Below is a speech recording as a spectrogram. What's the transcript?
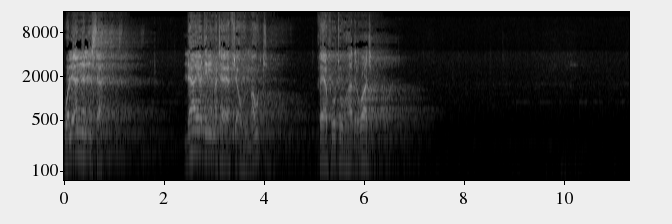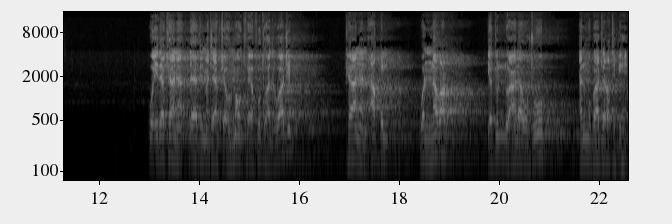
ولأن الإنسان لا يدري متى يفجأه الموت فيفوته هذا الواجب. وإذا كان لا يدري متى يفجأه الموت فيفوت هذا الواجب. كان العقل والنظر يدل على وجوب المبادرة به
